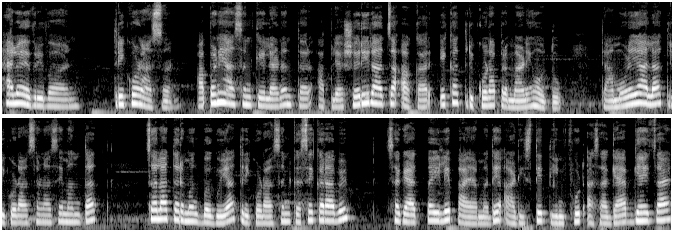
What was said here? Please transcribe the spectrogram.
हॅलो एव्हरीवन त्रिकोणासन आपण हे आसन केल्यानंतर आपल्या शरीराचा आकार एका त्रिकोणाप्रमाणे होतो. त्यामुळे याला त्रिकोणासन असे म्हणतात. चला तर मग बघूया त्रिकोणासन कसे करावे. सगळ्यात पहिले पायामध्ये अडीच ते तीन फूट असा गॅप घ्यायचा आहे.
